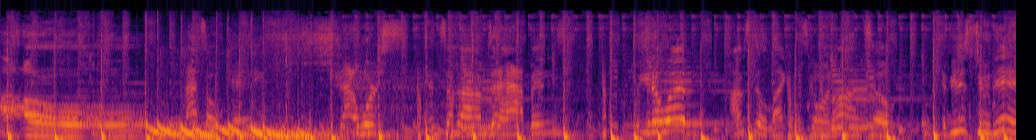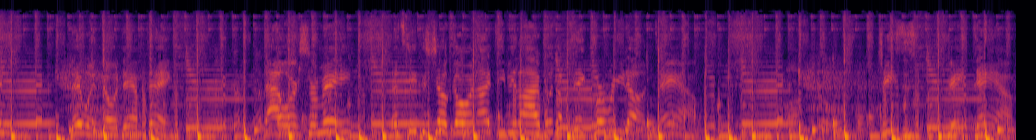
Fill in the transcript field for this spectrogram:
Uh oh. That's okay. That works, and sometimes it happens. But you know what? I'm still liking what's going on. So if you just tune in, they wouldn't know a damn thing. That works for me. Let's keep the show going. ITV Live with a big burrito. Damn. Jesus, big damn.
